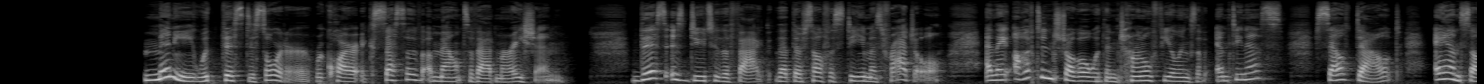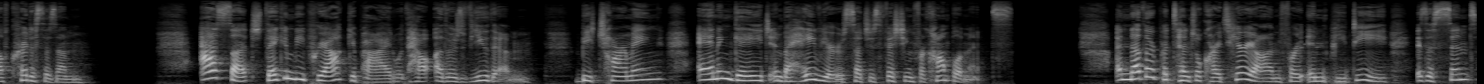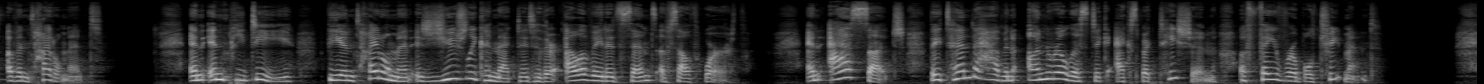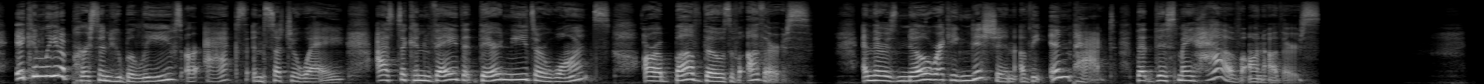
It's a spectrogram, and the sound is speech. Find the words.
Many with this disorder require excessive amounts of admiration. This is due to the fact that their self esteem is fragile, and they often struggle with internal feelings of emptiness, self doubt, and self criticism. As such, they can be preoccupied with how others view them, be charming, and engage in behaviors such as fishing for compliments. Another potential criterion for NPD is a sense of entitlement. In NPD, the entitlement is usually connected to their elevated sense of self worth. And as such, they tend to have an unrealistic expectation of favorable treatment. It can lead a person who believes or acts in such a way as to convey that their needs or wants are above those of others, and there is no recognition of the impact that this may have on others.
